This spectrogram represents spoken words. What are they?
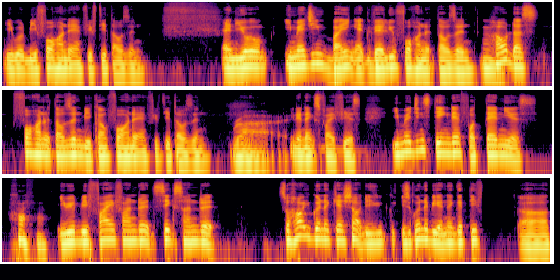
it would be 450,000. And you're imagine buying at value 400,000. How does 400,000 become 450,000. Right. in the next five years? Imagine staying there for 10 years. it will be 500, 600. So how are you going to cash out? It's going to be a negative uh,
